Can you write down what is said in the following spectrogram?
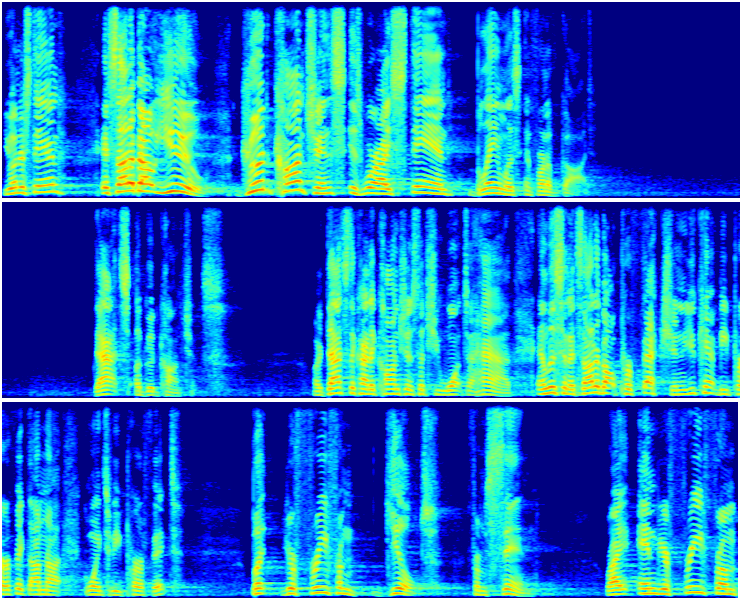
You understand? It's not about you. Good conscience is where I stand blameless in front of God. That's a good conscience. Right, that's the kind of conscience that you want to have. And listen, it's not about perfection. You can't be perfect. I'm not going to be perfect. But you're free from guilt, from sin, right? And you're free from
